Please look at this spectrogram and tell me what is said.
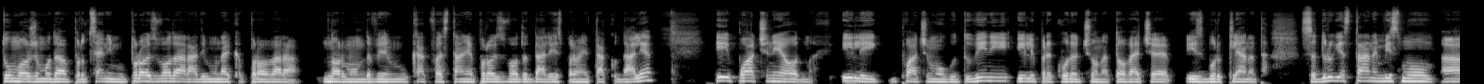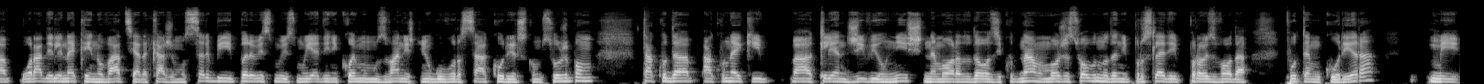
Tu možemo da procenimo proizvoda, radimo neka provera, normalno da vidimo kakvo je stanje proizvoda, da li je ispravan i tako dalje. и плачения отмах. Или плачем у готовини, или преку рачуна. То вече е избор кляната. С друге стране, ми смо а, урадили нека иновация, да кажем, у Србiji. Първи сме и смо једини кои имамо званични уговор с курирском службом. Така да, ако неки а, клиент живи у Ниш, не мора да долази код нам, може слободно да ни проследи производа путем курира. Ми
